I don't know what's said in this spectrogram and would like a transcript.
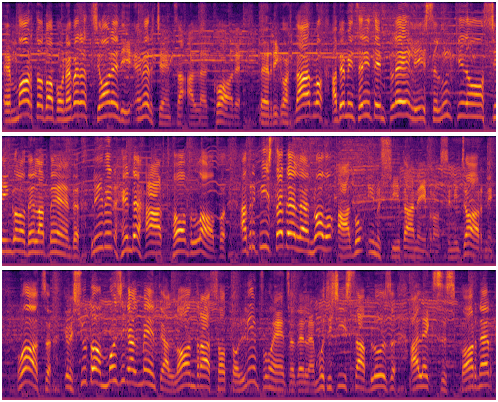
è morto dopo un'operazione di emergenza al cuore. Per ricordarlo, abbiamo inserito in playlist l'ultimo singolo della band, Living in the Heart of Love, apripista del nuovo album in uscita nei prossimi giorni. Watts, cresciuto musicalmente a Londra sotto l'influenza del musicista blues Alex Corner,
